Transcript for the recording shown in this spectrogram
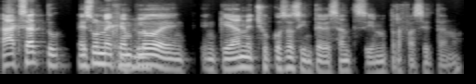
Ah, exacto. Es un ejemplo en, que han hecho cosas interesantes y en otra faceta, ¿no?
